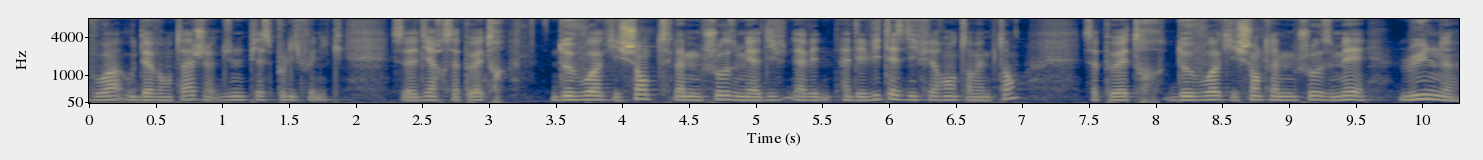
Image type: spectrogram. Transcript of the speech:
voix ou davantage d'une pièce polyphonique. C'est-à-dire ça peut être deux voix qui chantent la même chose mais à, des vitesses différentes en même temps. Ça peut être deux voix qui chantent la même chose mais l'une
